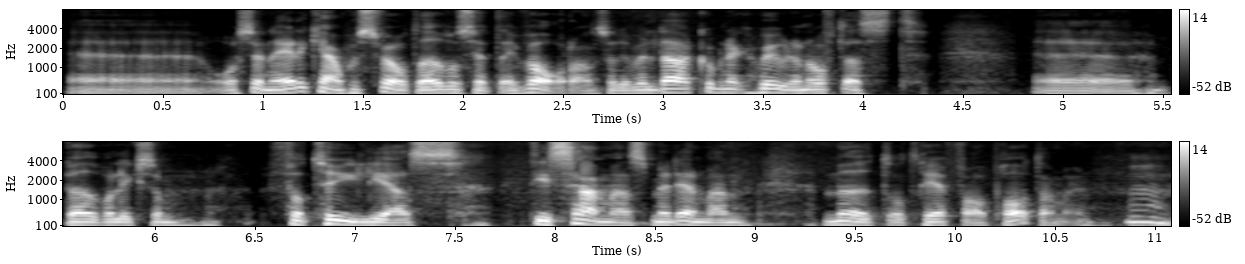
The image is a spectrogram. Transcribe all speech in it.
Eh, och sen är det kanske svårt att översätta i vardagen så det är väl där kommunikationen oftast behöver liksom förtydligas tillsammans med den man möter, träffar och pratar med. Mm.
